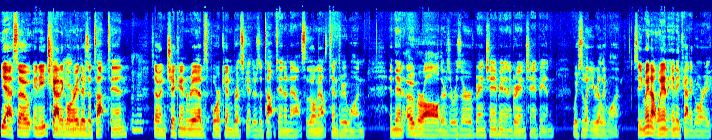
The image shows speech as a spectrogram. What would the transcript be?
yeah. So in each category, there's a top 10 mm-hmm. So in chicken, ribs, pork, and brisket, there's a top ten announced. So they'll announce ten through one, and then overall, there's a reserve grand champion and a grand champion, which is what you really want. So you may not win any category,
